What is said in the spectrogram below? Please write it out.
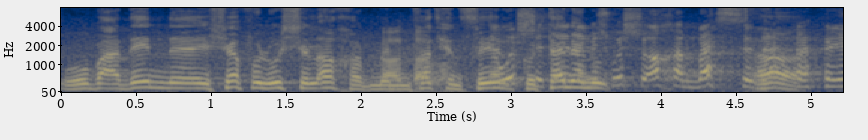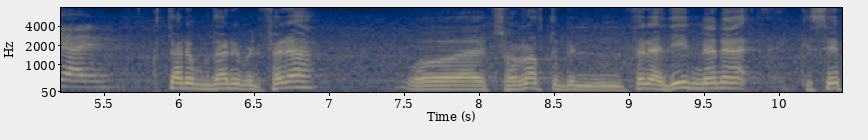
وبعدين شافوا الوش الآخر آه من طبعاً. فتحي ده نصير وش كنت تاني أنا مش وش آخر بس ده. آه. يعني. كنت أنا مدرب الفرقة واتشرفت بالفرقة دي إن أنا كسبت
